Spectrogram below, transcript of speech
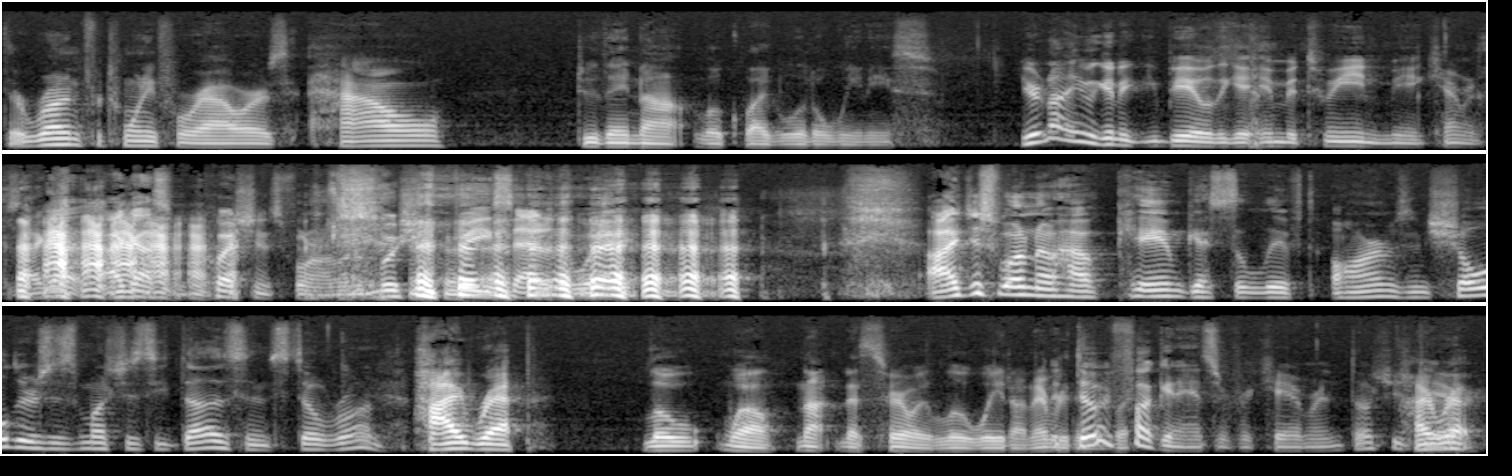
they're running for 24 hours. How do they not look like little weenies? You're not even gonna be able to get in between me and Cameron because I got I got some questions for him. I'm gonna mush your face out of the way. I just want to know how Cam gets to lift arms and shoulders as much as he does and still run. High rep, low. Well, not necessarily low weight on But everything. don't but fucking answer for Cameron. Don't you High dare. rep.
